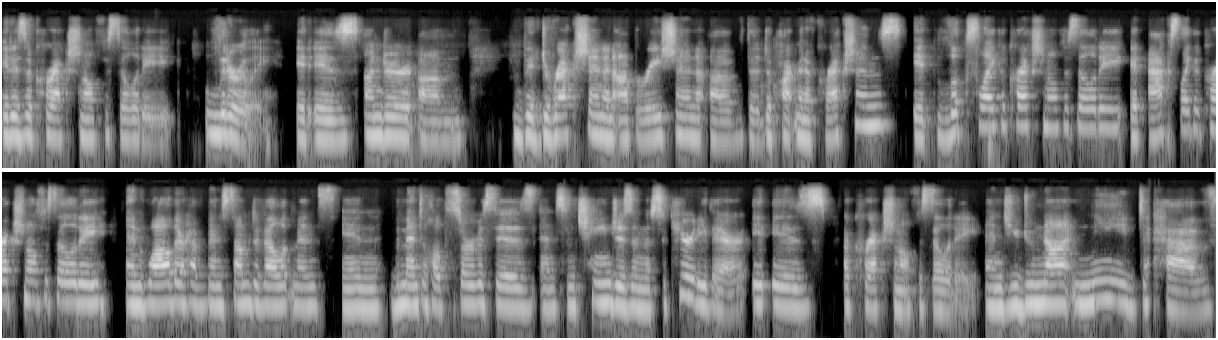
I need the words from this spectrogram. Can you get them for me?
It is a correctional facility, literally. It is under um, the direction and operation of the Department of Corrections. It looks like a correctional facility, it acts like a correctional facility. And while there have been some developments in the mental health services and some changes in the security there, it is a correctional facility. And you do not need to have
